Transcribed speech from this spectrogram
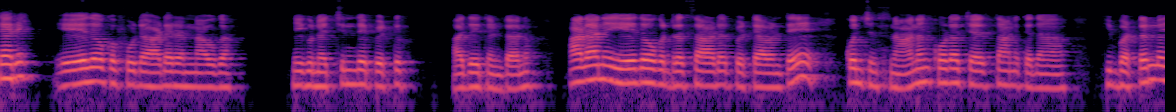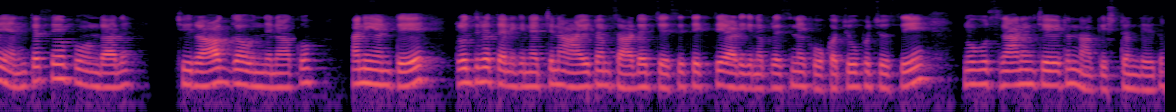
సరే ఏదో ఒక ఫుడ్ ఆర్డర్ అన్నావుగా. నీకు నచ్చిందే పెట్టు. అదే తింటాను. అలానే ఏదో ఒక డ్రెస్ ఆర్డర్ పెట్టావంటే కొంచెం స్నానం కూడా చేస్తాను కదా. ఈ బట్టల్లో ఎంతసేపు ఉండాలి? చిరాగ్గా ఉంది నాకు. అని అంటే రుద్ర తనకి నచ్చిన ఐటమ్స్ ఆర్డర్ చేసి శక్తి అడిగిన ప్రశ్నకు ఒక చూపు చూసి నువ్వు స్నానం చేయటం నాకు ఇష్టం లేదు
